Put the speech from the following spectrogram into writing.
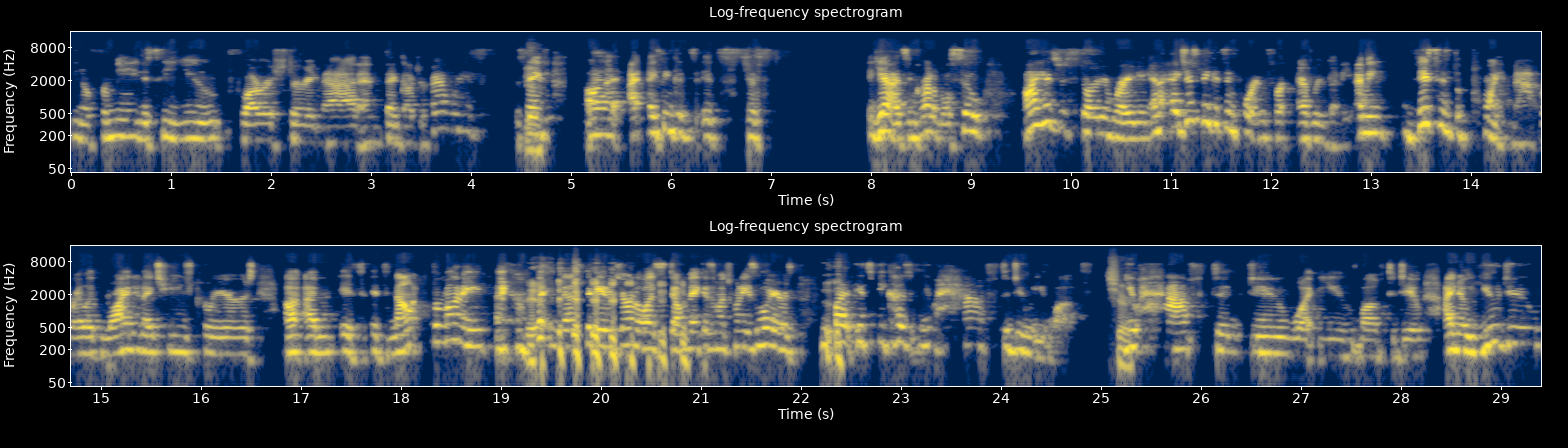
you know, for me to see you flourish during that and thank God your family's safe, yeah. uh, I, I think it's it's just yeah, it's incredible. So I had just started writing, and I just think it's important for everybody. I mean, this is the point, Matt. Right? Like, why did I change careers? Uh, I'm. It's it's not for money. Yeah. Investigative journalists don't make as much money as lawyers, but it's because you have to do what you love. Sure. You have to do what you love to do. I know you do.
